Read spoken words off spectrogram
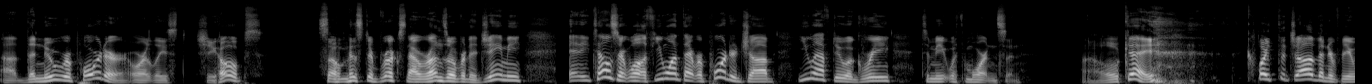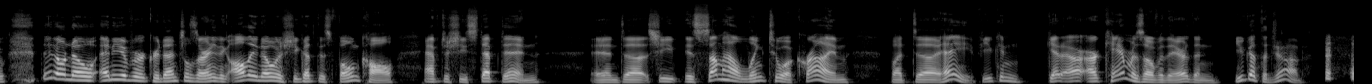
uh, the new reporter, or at least she hopes. So Mr. Brooks now runs over to Jamie and he tells her, Well, if you want that reporter job, you have to agree to meet with Mortensen. Okay. quite the job interview. They don't know any of her credentials or anything. All they know is she got this phone call after she stepped in, and uh, she is somehow linked to a crime. But uh, hey, if you can get our, our cameras over there, then you got the job.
